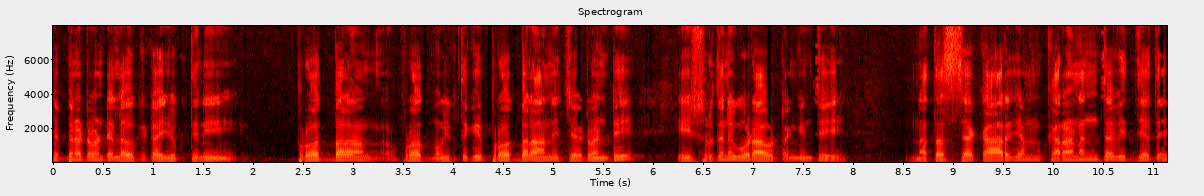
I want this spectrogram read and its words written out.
చెప్పినటువంటి లౌకిక యుక్తిని ప్రోద్బలం ప్రో యుక్తికి ప్రోద్బలాన్ని ఇచ్చేటువంటి ఈ శృతిని కూడా ఉట్టంకించి నతస్య కార్యం కరణంచ విద్యతే.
